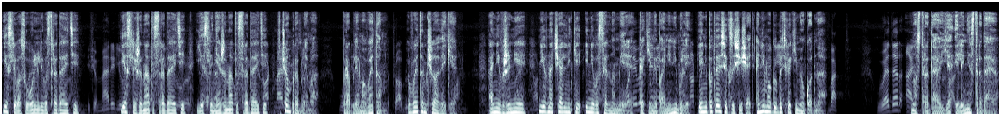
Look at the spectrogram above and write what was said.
Если вас уволили, вы страдаете. Если женаты страдаете, если не женаты страдаете, в чем проблема? Проблема в этом, в этом человеке, а не в жене, не в начальнике и не в остальном мире, какими бы они ни были. Я не пытаюсь их защищать, они могут быть какими угодно. Но страдаю я или не страдаю,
